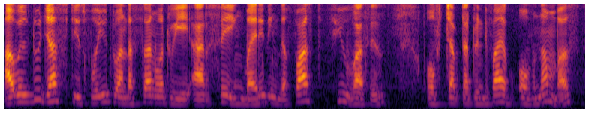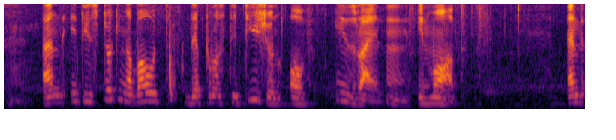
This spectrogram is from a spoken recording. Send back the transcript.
I will do justice for you to understand what we are saying by reading the first few verses of chapter 25 of Numbers, and it is talking about the prostitution of Israel Hmm. in Moab. And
